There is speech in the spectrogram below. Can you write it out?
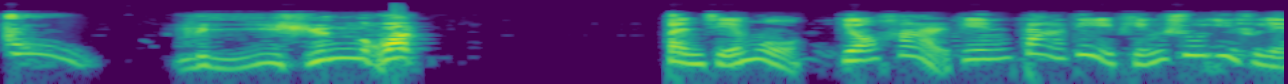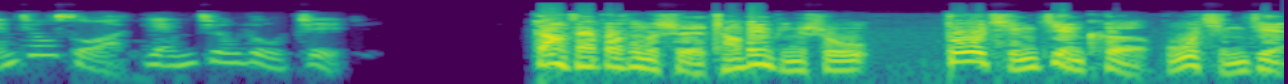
诛李寻欢。本节目由哈尔滨大地评书艺术研究所研究录制。刚才播送的是长篇评书《多情剑客无情剑》。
